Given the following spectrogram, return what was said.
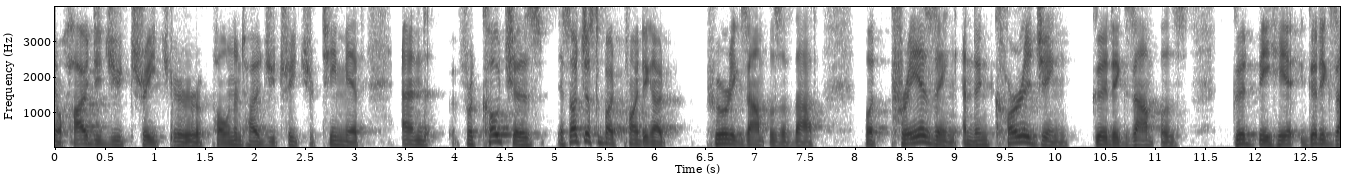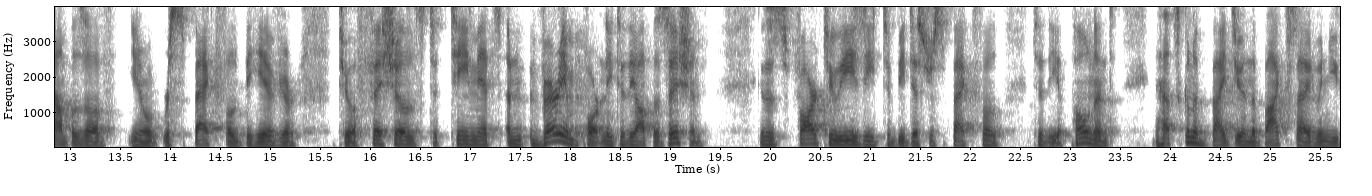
know, how did you treat your opponent? How did you treat your teammate? And for coaches, it's not just about pointing out poor examples of that, but praising and encouraging good examples, good behavior, good examples of you know respectful behavior to officials, to teammates, and very importantly to the opposition, because it's far too easy to be disrespectful to the opponent, that's going to bite you in the backside when you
